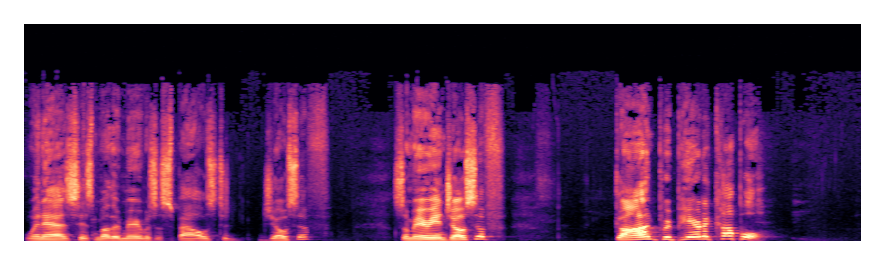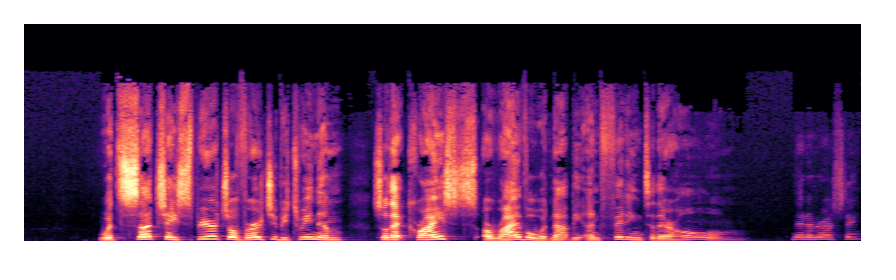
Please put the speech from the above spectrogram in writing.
when as his mother Mary was espoused to Joseph. So, Mary and Joseph, God prepared a couple with such a spiritual virtue between them so that Christ's arrival would not be unfitting to their home. Isn't that interesting?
